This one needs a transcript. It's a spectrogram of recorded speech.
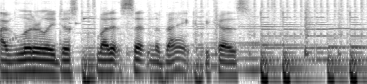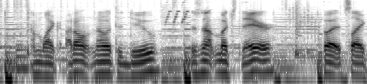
I've literally just let it sit in the bank because I'm like, I don't know what to do. There's not much there, but it's like,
